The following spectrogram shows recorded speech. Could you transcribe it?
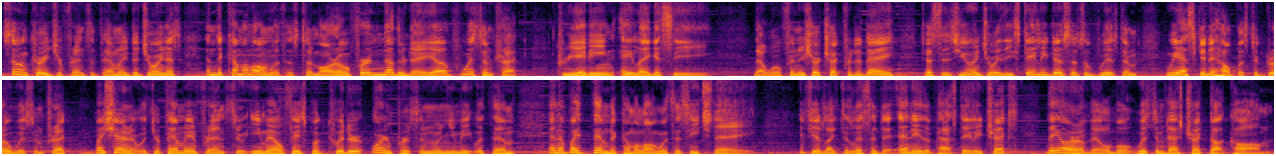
So encourage your friends and family to join us and to come along with us tomorrow for another day of Wisdom Trek, creating a legacy. That will finish our trek for today. Just as you enjoy these daily doses of wisdom, we ask you to help us to grow Wisdom Trek by sharing it with your family and friends through email, Facebook, Twitter, or in person when you meet with them, and invite them to come along with us each day. If you'd like to listen to any of the past daily treks, they are available at wisdom-trek.com.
